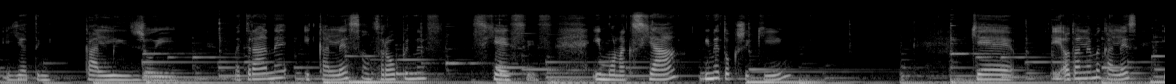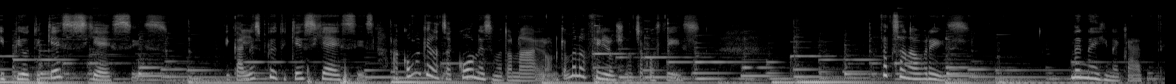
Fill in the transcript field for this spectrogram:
για την καλή ζωή. Μετράνε οι καλές ανθρώπινες σχέσεις. Η μοναξιά είναι τοξική και όταν λέμε καλές, οι ποιοτικές σχέσεις οι καλές ποιοτικές σχέσεις, ακόμα και να τσακώνεσαι με τον άλλον και με ένα φίλο σου να τσακωθείς, θα ξαναβρεις. Δεν έγινε κάτι.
